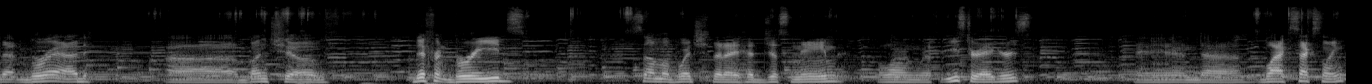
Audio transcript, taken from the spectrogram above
that bred uh, a bunch of different breeds, some of which that I had just named, along with Easter eggers and uh, black sex link.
